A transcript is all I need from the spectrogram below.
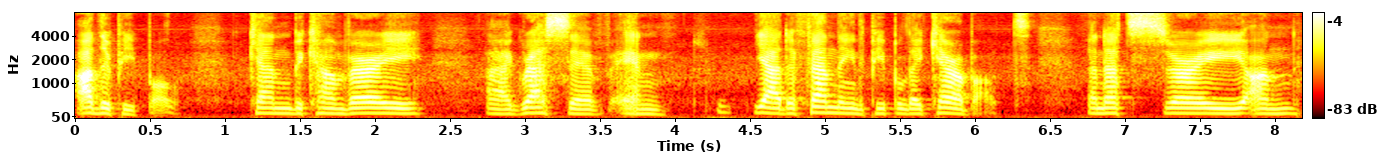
other people, can become very uh, aggressive in yeah defending the people they care about, and that's very un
